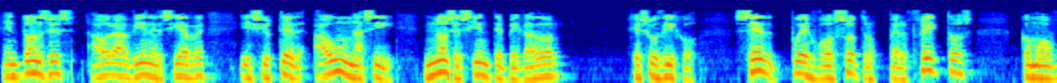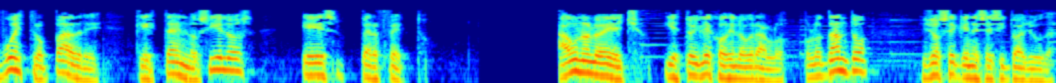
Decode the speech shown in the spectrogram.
Entonces, ahora viene el cierre, y si usted aún así no se siente pecador, Jesús dijo, Sed pues vosotros perfectos, como vuestro Padre que está en los cielos es perfecto. Aún no lo he hecho y estoy lejos de lograrlo. Por lo tanto, yo sé que necesito ayuda.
